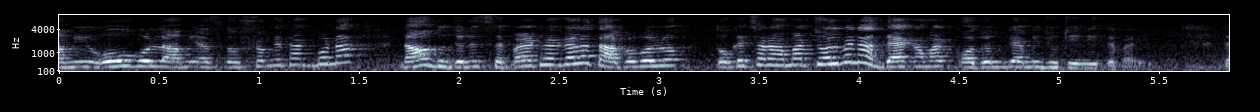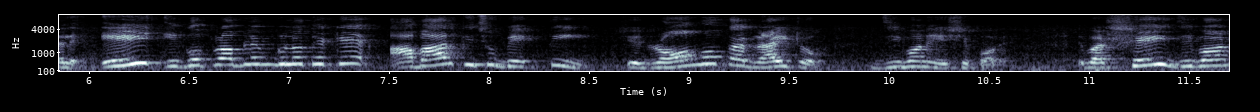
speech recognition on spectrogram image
আমি ও বলল আমি আজ তোর সঙ্গে থাকব না। নাও দুজনে সেপারেট হয়ে গেল তারপর বলল তোকে ছাড়া আমার চলবে না দেখ আমার কজনকে আমি জুটিয়ে নিতে পারি। তাহলে এই ইগো প্রবলেমগুলো থেকে আবার কিছু ব্যক্তি সে রং হোক আর রাইট হোক জীবনে এসে পড়ে। এবার সেই জীবন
